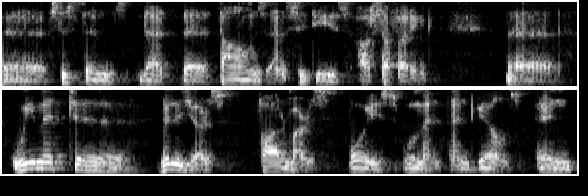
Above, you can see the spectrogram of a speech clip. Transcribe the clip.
uh, systems that the towns and cities are suffering. We met uh, villagers, farmers, boys, women, and girls in,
